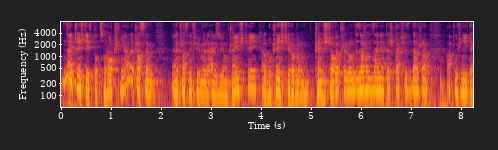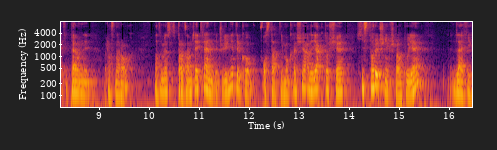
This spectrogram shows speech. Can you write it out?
Najczęściej jest to corocznie, ale czasem, e, czasem firmy realizują częściej, albo częściej robią częściowe przeglądy zarządzania, też tak się zdarza, a później taki pełny raz na rok. Natomiast sprawdzamy tutaj trendy, czyli nie tylko w ostatnim okresie, ale jak to się historycznie kształtuje, dla jakich,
